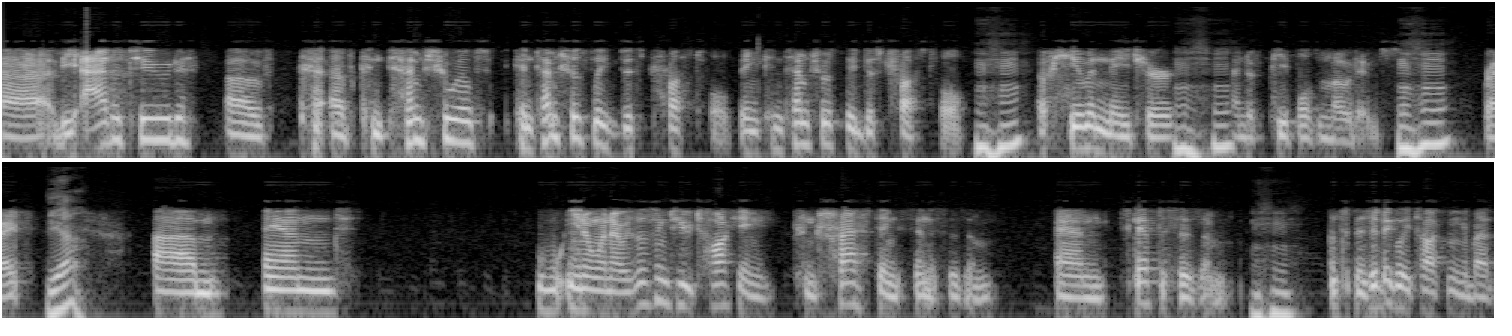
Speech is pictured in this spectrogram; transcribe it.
uh, the attitude of of contemptuous contemptuously distrustful, being contemptuously distrustful of human nature and of people's motives, right? Yeah. Um, and you know, when I was listening to you talking, contrasting cynicism and skepticism, and specifically talking about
